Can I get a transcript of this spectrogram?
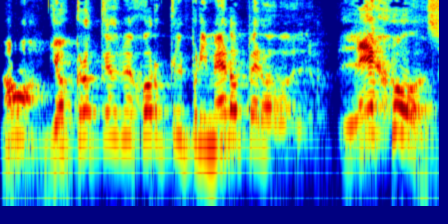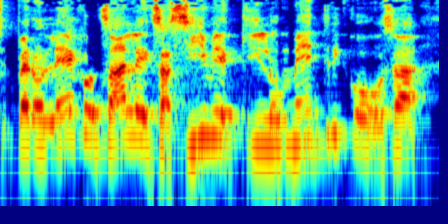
No, yo creo que es mejor que el primero, pero lejos, pero lejos, Alex, así, kilométrico, o sea,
